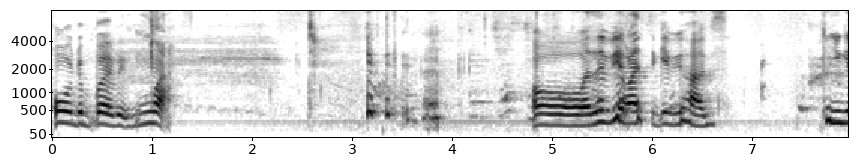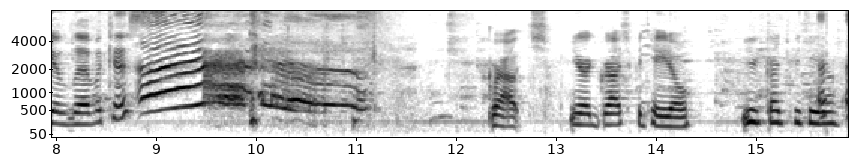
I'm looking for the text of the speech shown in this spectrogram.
Oh, the baby. Mwah. Oh, Olivia wants to give you hugs. Can you give Liv a kiss? Grouch. You're a grouch potato. You're a grouch potato.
